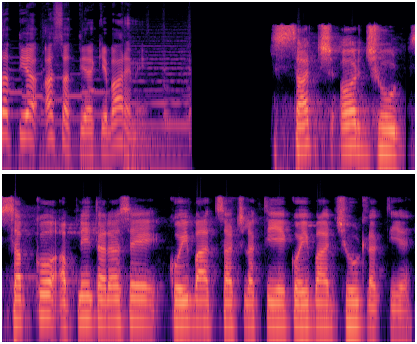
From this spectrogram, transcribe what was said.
सत्य, असत्य के बारे में। सच और झूठ, सबको अपनी तरह से कोई बात सच लगती है, कोई बात झूठ लगती है।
